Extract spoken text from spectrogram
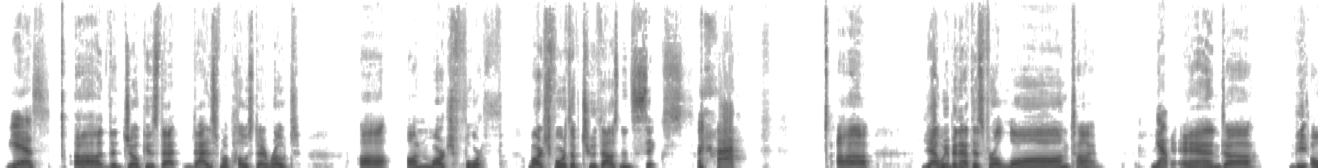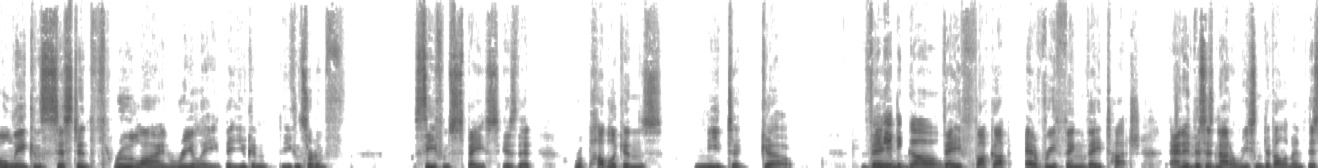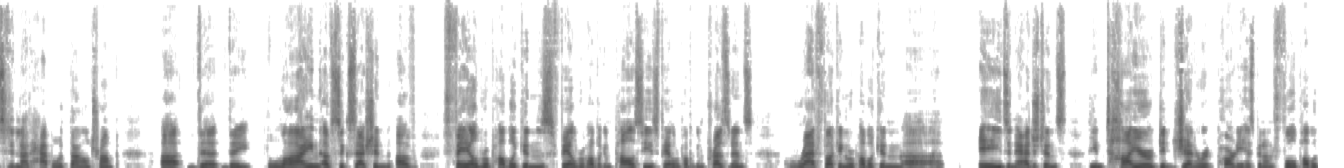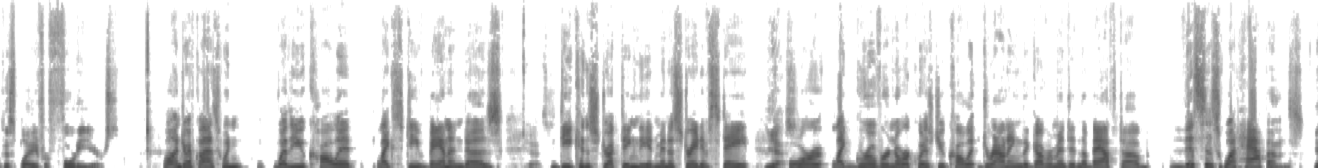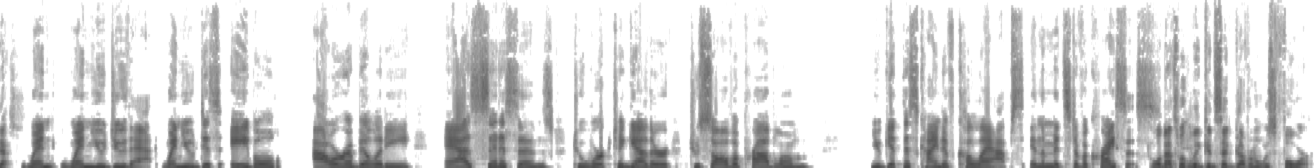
yes. Uh, the joke is that that is from a post I wrote uh, on March 4th, March 4th of 2006. Uh, yeah, we've been at this for a long time. yep. and uh, the only consistent through line really that you can you can sort of see from space is that republicans need to go They, need to go. they fuck up everything they touch and it, this is not a recent development this did not happen with donald trump uh, the the line of succession of failed republicans failed republican policies failed republican presidents rat fucking republican uh, aides and adjutants the entire degenerate party has been on full public display for 40 years well, in Driftglass, when whether you call it like Steve Bannon does, yes deconstructing the administrative state, yes or like Grover Norquist, you call it drowning the government in the bathtub. This is what happens yes when when you do that. When you disable our ability as citizens to work together to solve a problem, you get this kind of collapse in the midst of a crisis. Well, that's what Lincoln said government was for.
